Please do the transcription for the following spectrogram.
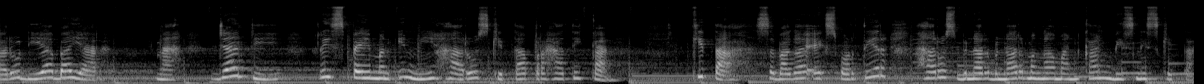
baru dia bayar. Nah, jadi risk payment ini harus kita perhatikan. Kita sebagai eksportir harus benar-benar mengamankan bisnis kita.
